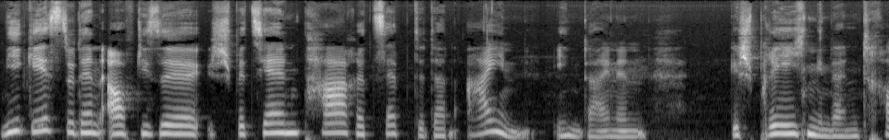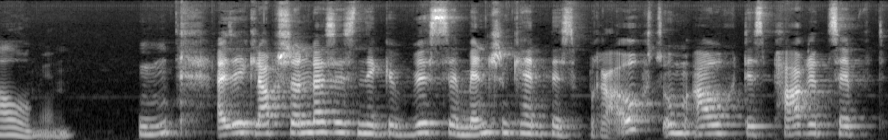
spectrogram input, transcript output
Wie gehst du denn auf diese speziellen Paarrezepte dann ein in deinen Gesprächen, in deinen Trauungen? Mhm. Also ich glaube schon, dass es eine gewisse Menschenkenntnis braucht, um auch das Paarrezept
